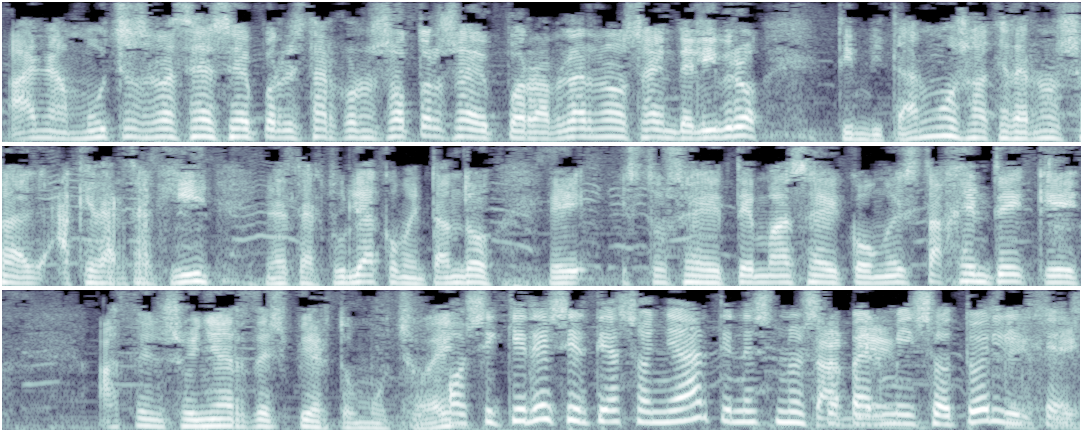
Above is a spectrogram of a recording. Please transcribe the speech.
Ana, muchas gracias eh, por estar con nosotros, eh, por hablarnos eh, del libro. Te invitamos a quedarnos a, a quedarte aquí en la tertulia comentando estos temas con esta gente que hacen soñar despierto mucho, ¿eh? O si quieres irte a soñar, tienes nuestro También. permiso, tú Sí, eliges.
